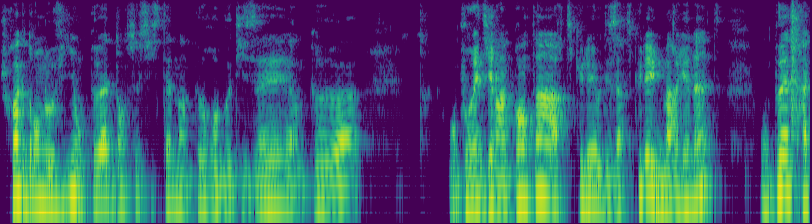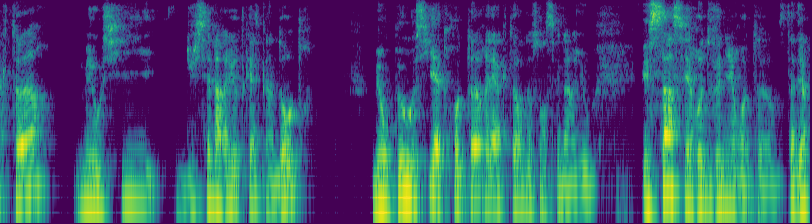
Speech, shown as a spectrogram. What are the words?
Je crois que dans nos vies, on peut être dans ce système un peu robotisé, un peu, on pourrait dire un pantin articulé ou désarticulé, une marionnette. On peut être acteur, mais aussi du scénario de quelqu'un d'autre, mais on peut aussi être auteur et acteur de son scénario. Et ça, c'est redevenir auteur. C'est-à-dire,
